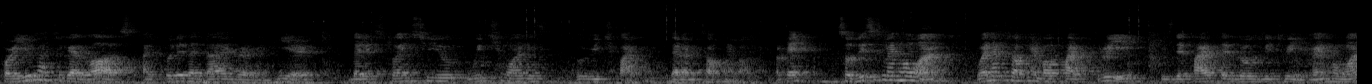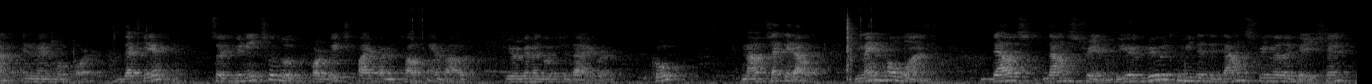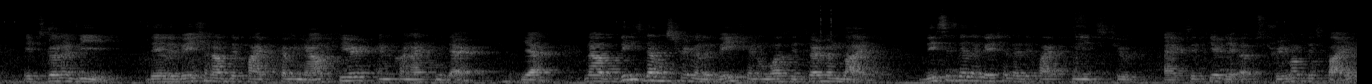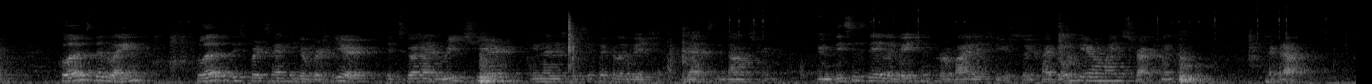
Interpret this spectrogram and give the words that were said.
For you not to get lost, I put it a diagram in here that explains to you which one is which pipe that I'm talking about. Okay? So this is manhole one. When I'm talking about pipe three, is the pipe that goes between manhole one and manhole four. Is that clear? So if you need to look for which pipe I'm talking about, you're gonna go to diagram. Cool? Now check it out. Manhole one, down, downstream. Do you agree with me that the downstream elevation, it's gonna be the elevation of the pipe coming out here and connecting there? Yeah? Now this downstream elevation was determined by, this is the elevation that the pipe needs to exit here, the upstream of this pipe, plus the length, plus this percentage over here, it's gonna reach here in a specific elevation. That's the downstream. And this is the elevation provided to you. So if I go here on my instructions, check it out.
